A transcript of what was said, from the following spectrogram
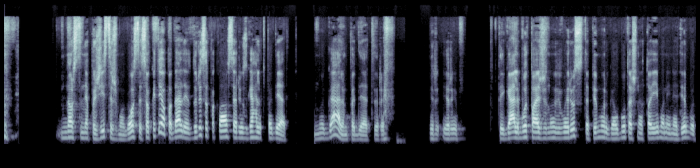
nors tu nepažįsti žmogaus, tiesiog atėjo pabeldė duris ir paklausė, ar jūs galit padėti. Nu, galim padėti. Ir Ir, ir tai gali būti, nu, įvairių sutapimų ir galbūt aš net to įmonėje nedirbu.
